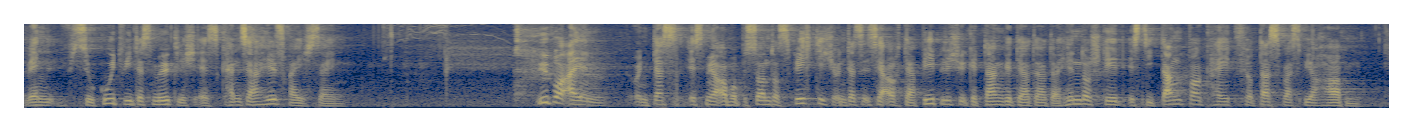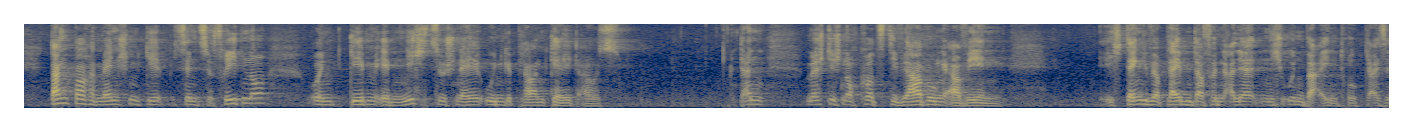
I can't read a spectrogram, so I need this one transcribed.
wenn so gut wie das möglich ist, kann sehr hilfreich sein. Über allem, und das ist mir aber besonders wichtig, und das ist ja auch der biblische Gedanke, der da dahinter steht, ist die Dankbarkeit für das, was wir haben. Dankbare Menschen sind zufriedener und geben eben nicht so schnell ungeplant Geld aus. Dann möchte ich noch kurz die Werbung erwähnen. Ich denke, wir bleiben davon alle nicht unbeeindruckt. Also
